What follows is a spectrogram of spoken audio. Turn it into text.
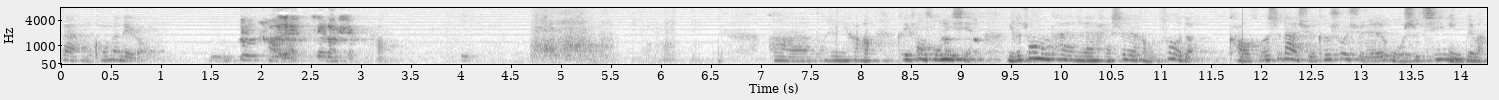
泛很空的内容。嗯嗯，好的，谢谢老师。好。啊，同学你好，可以放松一些，你的状态呢还是很不错的，考河师大学科数学五十七名，对吗？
